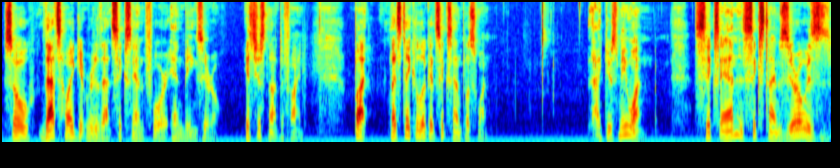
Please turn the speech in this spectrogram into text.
So that's how I get rid of that 6n for n being 0. It's just not defined. But let's take a look at 6n plus 1 that gives me 1. 6n is 6 times 0 is,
